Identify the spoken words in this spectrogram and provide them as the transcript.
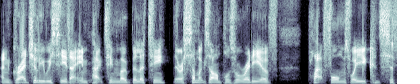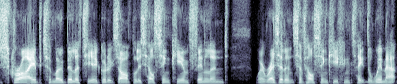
And gradually we see that impacting mobility. There are some examples already of platforms where you can subscribe to mobility. A good example is Helsinki in Finland, where residents of Helsinki can take the Whim app,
